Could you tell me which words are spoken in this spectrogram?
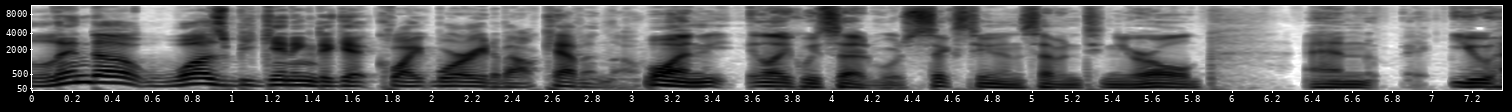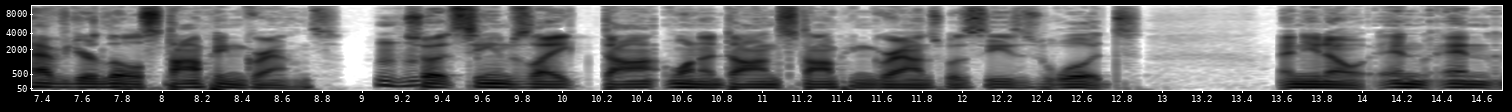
Linda was beginning to get quite worried about Kevin, though. Well, and like we said, we're 16 and 17 year old, and you have your little stomping grounds. So it seems like Don, one of Don's stomping grounds was these woods, and you know, and and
